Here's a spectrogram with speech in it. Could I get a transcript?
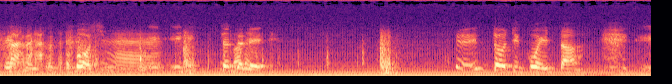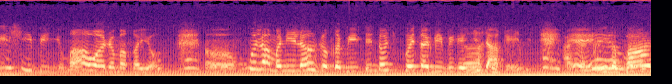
Boss, eh, eh, sandali. Eh, Ito, 50. Isipin niyo, maawa naman kayo. Uh, mula Manila hanggang Cavite, ito, 50 ibibigay niyo sa akin. As agreed upon,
